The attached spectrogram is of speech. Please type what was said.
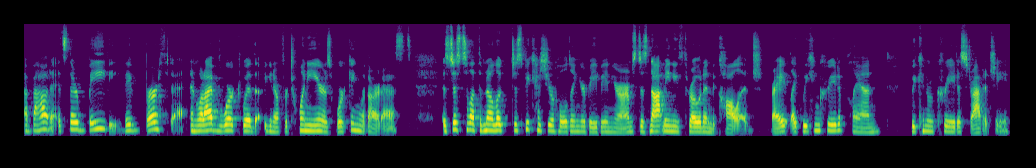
about it. It's their baby. They've birthed it. And what I've worked with, you know, for 20 years working with artists is just to let them know look, just because you're holding your baby in your arms does not mean you throw it into college, right? Like we can create a plan, we can create a strategy.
